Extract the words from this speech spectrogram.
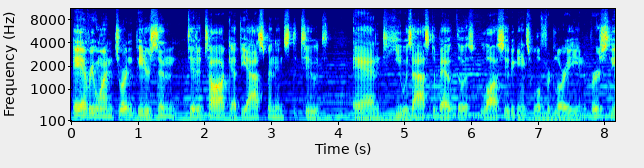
Hey everyone, Jordan Peterson did a talk at the Aspen Institute and he was asked about the lawsuit against Wilfrid Laurier University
